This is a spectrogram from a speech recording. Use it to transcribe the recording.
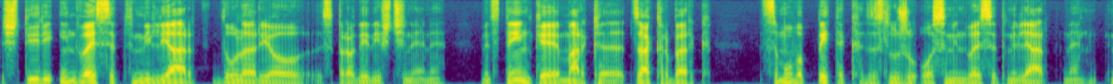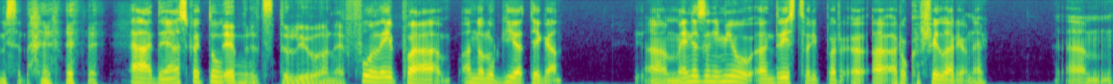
24 milijard dolarjev sprav dediščine. ne. Medtem, ko je Mark eh, Zuckerberg samo v petek zaslužil 28 milijard. Ne. Mislim, Ja, dejansko je to Ne predstavljivo. Ne. ful lepa analogija tega. Uh, meni je zanimivo uh, dve stvari pri uh, Rockefellerju. Um,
